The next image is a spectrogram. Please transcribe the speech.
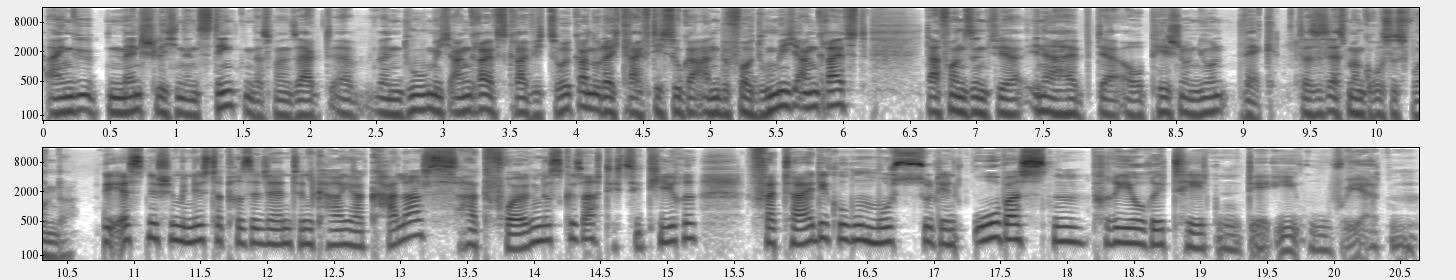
eingeübten menschlichen Instinkten, dass man sagt, äh, wenn du mich angreifst, greife ich zurück an oder ich greife dich sogar an, bevor du mich angreifst. Davon sind wir innerhalb der Europäischen Union weg. Das ist erstmal ein großes Wunder. Die estnische Ministerpräsidentin Kaja Kallas hat Folgendes gesagt, ich zitiere, Verteidigung muss zu den obersten Prioritäten der EU werden.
